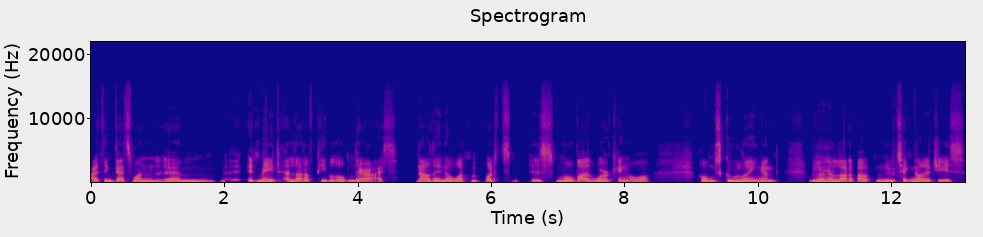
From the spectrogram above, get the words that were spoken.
I think that's one. Um, it made a lot of people open their eyes. Now they know what what is mobile working or homeschooling, and we learned a lot about new technologies.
